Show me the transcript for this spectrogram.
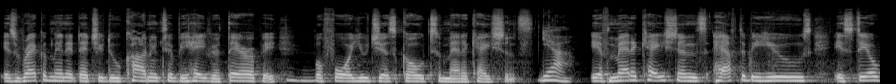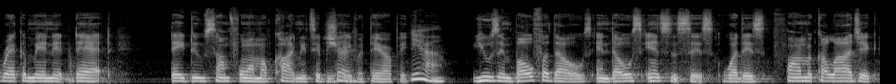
it's recommended that you do cognitive behavior therapy mm-hmm. before you just go to medications. Yeah. If medications have to be used, it's still recommended that they do some form of cognitive behavior sure. therapy. Yeah using both of those in those instances, whether it's pharmacologic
